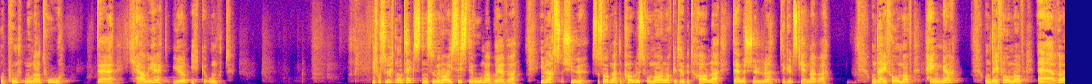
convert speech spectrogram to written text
Og punkt nummer to det er kjærlighet gjør ikke ondt. Fra slutten av teksten som vi var i sist i Romerbrevet, i vers 7, så så vi at Paulus formaner oss til å betale det vi skylder til Guds tjenere. Om det er i form av penger, om det er i form av ære,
